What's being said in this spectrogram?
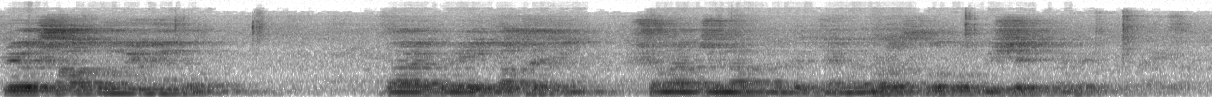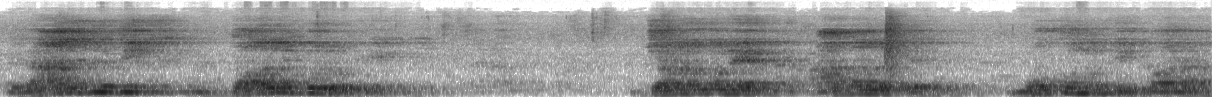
প্রিয় সহকর্মীবৃন্দ, দয়া করে এই কথাটি শোনার জন্য আপনাদেরকে আমি অনুরোধ করব বিশেষভাবে। রাজনৈতিক দলগুলোকে জনগণের আদালতে মুখোমুখি করার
